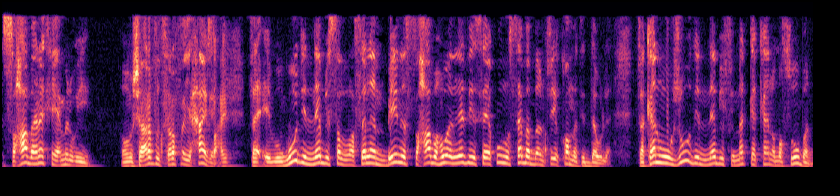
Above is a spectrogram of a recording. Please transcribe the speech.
الصحابة هناك هيعملوا إيه؟ هم مش هيعرفوا يتصرفوا في أي حاجة. صحيح. فوجود النبي صلى الله عليه وسلم بين الصحابة هو الذي سيكون سببا في إقامة الدولة. فكان وجود النبي في مكة كان مصوبا.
